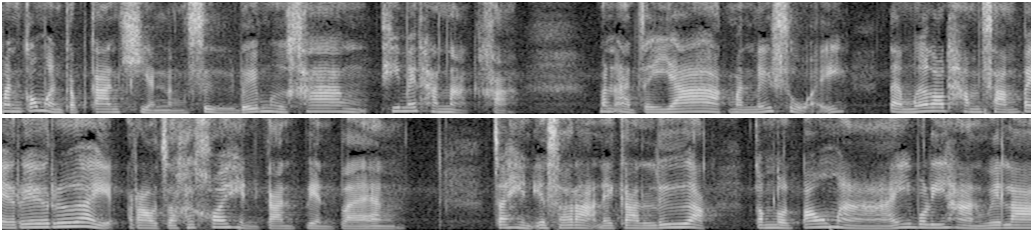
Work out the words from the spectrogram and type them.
มันก็เหมือนกับการเขียนหนังสือด้วยมือข้างที่ไม่ถนัดค่ะ มันอาจจะยากมันไม่สวย แต่เมื่อเราทำซ้ำไปเรื่อยๆ เราจะค่อยๆเห็นการเปลี่ยนแปลง จะเห็นอิสระในการเลือกกำหนดเป้าหมาย บริหารเวลา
